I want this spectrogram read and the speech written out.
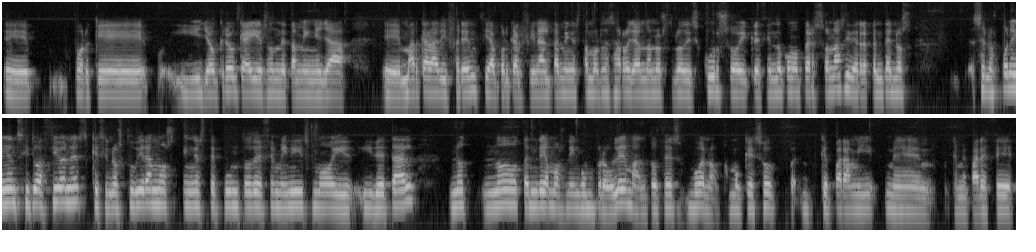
eh, porque, y yo creo que ahí es donde también ella eh, marca la diferencia, porque al final también estamos desarrollando nuestro discurso y creciendo como personas y de repente nos, se nos ponen en situaciones que si no estuviéramos en este punto de feminismo y, y de tal, no, no tendríamos ningún problema. Entonces, bueno, como que eso que para mí me, que me parece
